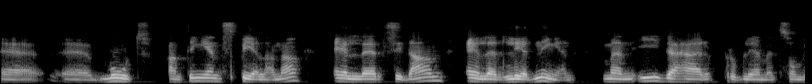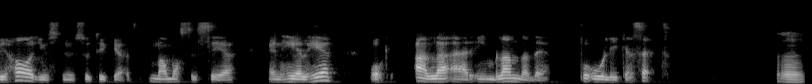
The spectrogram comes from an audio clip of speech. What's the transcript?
eh, eh, mot antingen spelarna eller Zidane eller ledningen. Men i det här problemet som vi har just nu så tycker jag att man måste se en helhet och alla är inblandade på olika sätt. Mm.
